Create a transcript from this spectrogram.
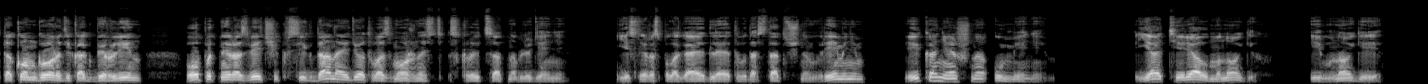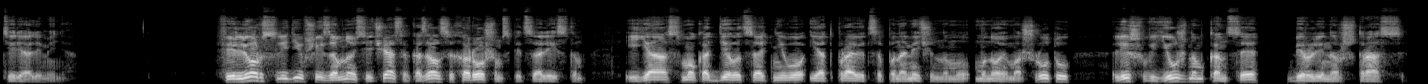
В таком городе, как Берлин, опытный разведчик всегда найдет возможность скрыться от наблюдения, если располагает для этого достаточным временем и, конечно, умением. Я терял многих, и многие теряли меня. Филер, следивший за мной сейчас, оказался хорошим специалистом — и я смог отделаться от него и отправиться по намеченному мною маршруту лишь в южном конце Берлинерштрассе,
